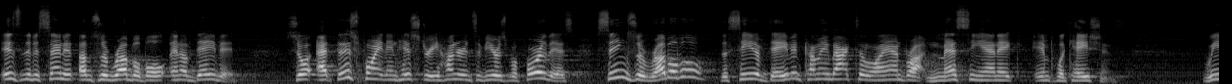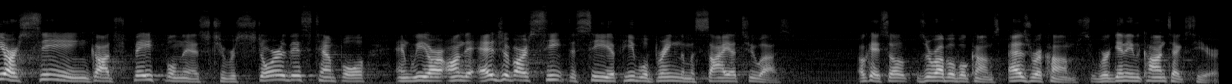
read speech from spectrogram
is the descendant of Zerubbabel and of David. So at this point in history, hundreds of years before this, seeing Zerubbabel, the seed of David, coming back to the land brought messianic implications. We are seeing God's faithfulness to restore this temple, and we are on the edge of our seat to see if he will bring the Messiah to us. Okay, so Zerubbabel comes, Ezra comes. We're getting the context here.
